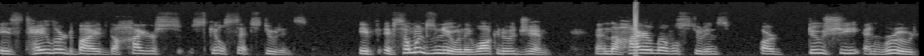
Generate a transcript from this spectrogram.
is tailored by the higher s- skill set students. If if someone's new and they walk into a gym, and the higher level students are douchey and rude,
